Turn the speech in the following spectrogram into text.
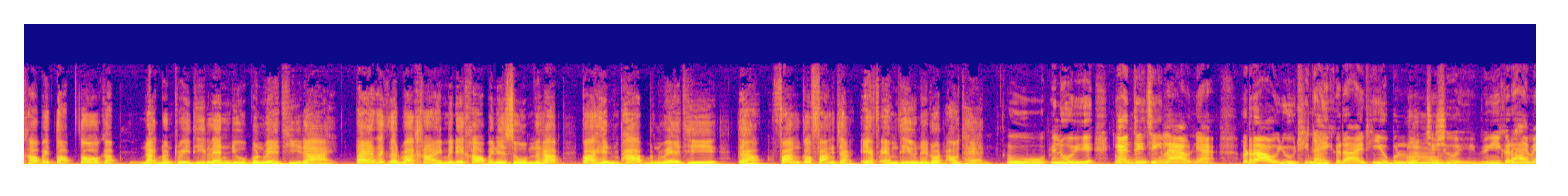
เข้าไปตอบโต้กับนักดนตรีที่เล่นอยู่บนเวทีได้ แต่ถ้าเกิดว่าใครไม่ได้เข้าไปใน Zoom นะครับ ก็เห็นภาพบนเวที แต่ฟังก็ฟังจาก FM ที่อยู่ในรถเอาแทน โอ้โหพี่หลุย งั้นจริง ๆ แล้วเนี่ย เราอยู่ที่ไหนก็ได้ที่อยู่บนรถอืมเฉยๆอย่างนี้ก็ได้ไหม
